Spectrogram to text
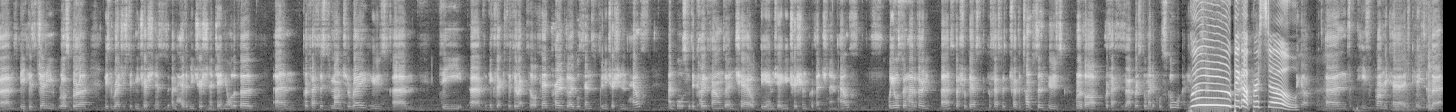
um, speakers. Jenny Rosborough, who's a registered nutritionist and head of nutrition at Jamie Oliver. Um, Professor Sumantra Ray, who's um, the uh, executive director of NEDPRO, Global Centre for Nutrition and Health, and also the co-founder and chair of BMJ Nutrition Prevention and Health. We also had a very uh, special guest, Professor Trevor Thompson, who's one of our professors at Bristol Medical School. Woo big up bristol Big up. And he's a primary care educator there.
